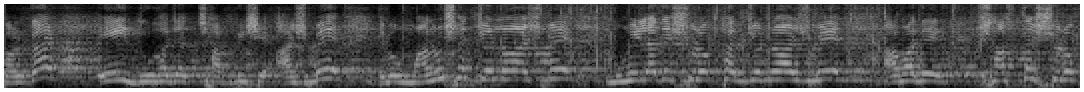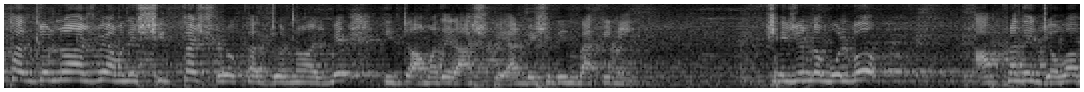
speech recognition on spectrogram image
সরকার এই দু হাজার ছাব্বিশে আসবে এবং মানুষের জন্য আসবে, মহিলাদের সুরক্ষার জন্য আসবে, আমাদের স্বাস্থ্যের সুরক্ষার জন্য আসবে, আমাদের শিক্ষার সুরক্ষার জন্য আসবে, কিন্তু আমাদের আসবে আর বেশি দিন বাকি নেই। সেই জন্য বলব আপনাদের জবাব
